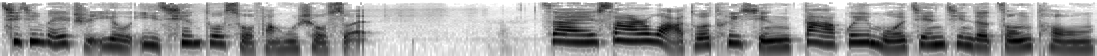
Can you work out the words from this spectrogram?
迄今为止已有一千多所房屋受损。在萨尔瓦多推行大规模监禁的总统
